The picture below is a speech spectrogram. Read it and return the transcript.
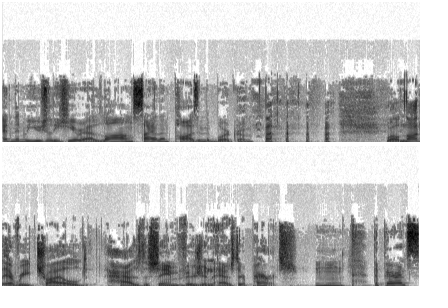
and then we usually hear a long silent pause in the boardroom. well, not every child has the same vision as their parents. Mm-hmm. The parents,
